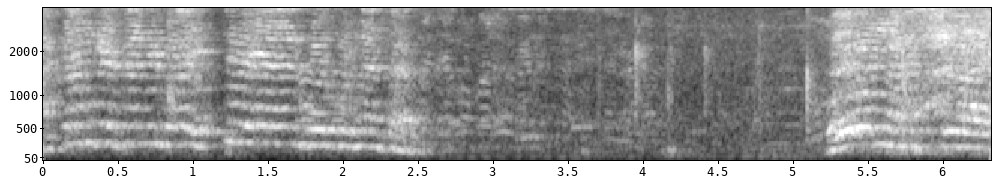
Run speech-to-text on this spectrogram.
అక్రమ కేసులన్నీ కూడా ఎత్తివేయాలని కోరుకుంటున్నాను సార్. ఓం నమ శివాయ.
